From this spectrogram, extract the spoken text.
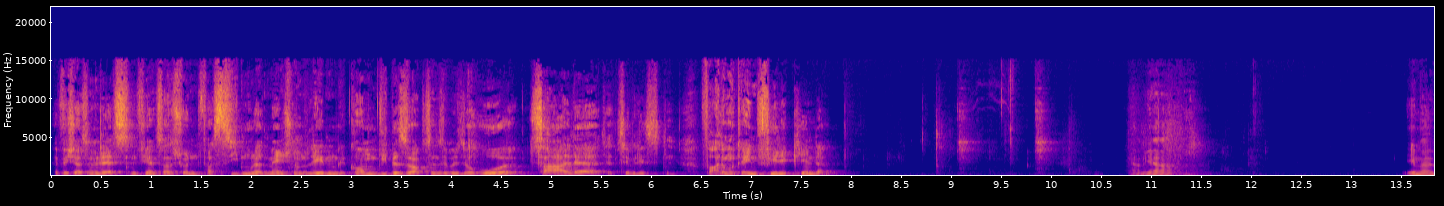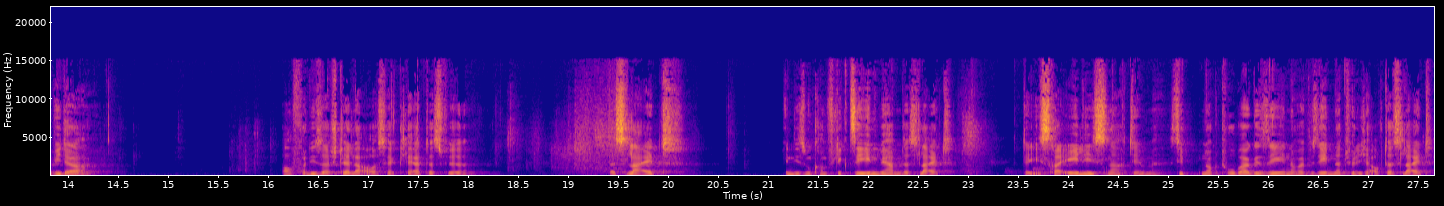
Herr Fischer, es sind in den letzten 24 Stunden fast 700 Menschen ums Leben gekommen. Wie besorgt sind Sie über diese hohe Zahl der, der Zivilisten, vor allem unter ihnen viele Kinder? Wir haben ja immer wieder auch von dieser Stelle aus erklärt, dass wir das Leid in diesem Konflikt sehen. Wir haben das Leid der Israelis nach dem 7. Oktober gesehen, aber wir sehen natürlich auch das Leid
